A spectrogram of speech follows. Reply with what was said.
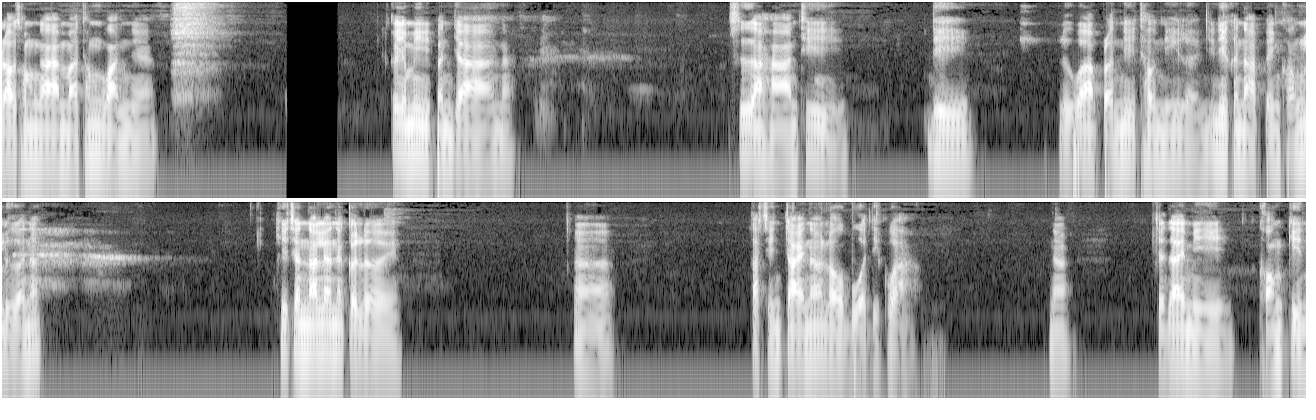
เราทำงานมาทั้งวันเนี่ย ก็ยังไม่มีปัญญานะซื้ออาหารที่ดี หรือว่าประณีตเท่านี้เลย นี่ขนาดเป็นของเหลือนะที่ฉะนั้นแล้วเนี่ยก็เลย อ่า ตัดสินใจนะเราบวชดดีกว่านะจะได้มีของกิน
